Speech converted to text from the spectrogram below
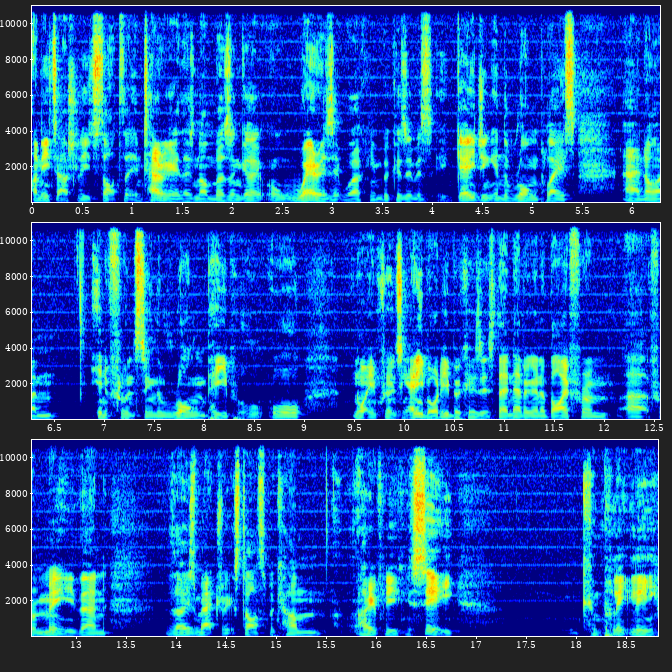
I need to actually start to interrogate those numbers and go, well, where is it working? Because if it's engaging in the wrong place, and I'm influencing the wrong people, or not influencing anybody because it's they're never going to buy from uh, from me, then those metrics start to become, hopefully you can see, completely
